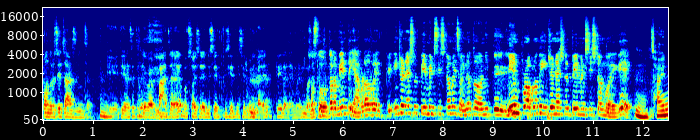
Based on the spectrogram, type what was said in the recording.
पन्ध्र सय चार्ज लिन्छ। ए त्यही भएर चाहिँ त्यसो भए पाँचजना सय सय दुई सय दुई सय तिन सय रुपियाँ निकालेन। त्यही त सस्तो हो तर मेन त यहाँबाट अब इन्टरनेसनल पेमेन्ट सिस्टमै छैन त अनि। मेन प्रब्लमै इन्टरनेसनल पेमेन्ट सिस्टम भयो कि? छैन।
